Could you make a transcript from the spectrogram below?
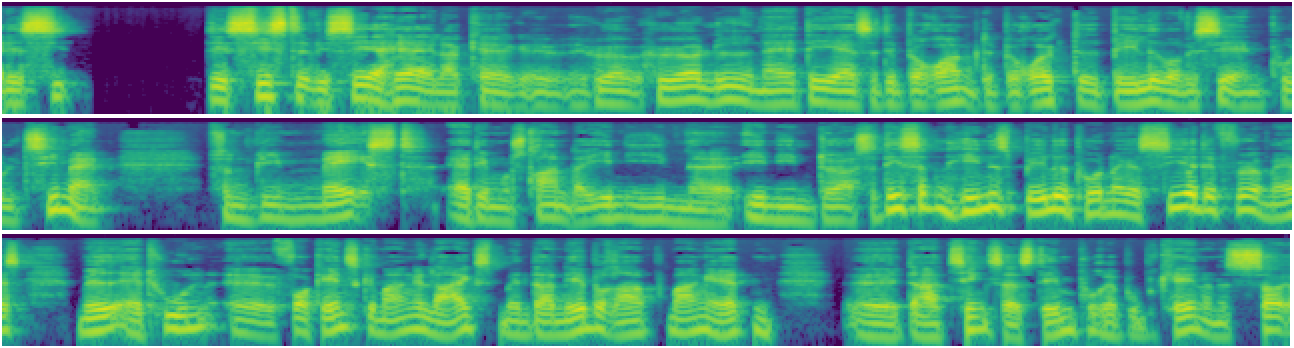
Ja, det, det sidste vi ser her, eller kan øh, høre, høre lyden af, det er altså det berømte, berygtede billede, hvor vi ser en politimand sådan blive mast af demonstranter ind i, en, uh, ind i en dør. Så det er sådan hendes billede på, når jeg siger det før, Mads, med at hun uh, får ganske mange likes, men der er næppe ret mange af dem, uh, der har tænkt sig at stemme på republikanerne, så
